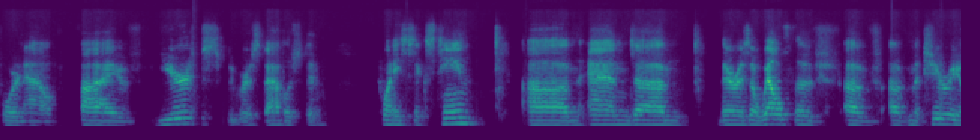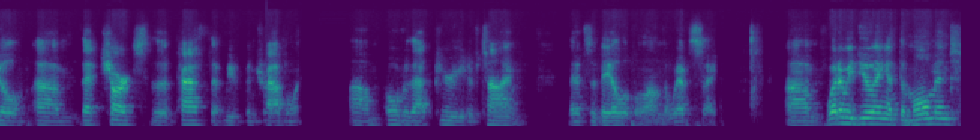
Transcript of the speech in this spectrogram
for now five years. We were established in 2016. Um, and um, there is a wealth of, of, of material um, that charts the path that we've been traveling over that period of time that's available on the website. Um, what are we doing at the moment?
